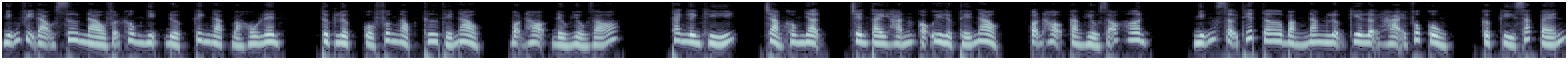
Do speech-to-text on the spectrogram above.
những vị đạo sư nào vẫn không nhịn được kinh ngạc mà hô lên. Thực lực của Phương Ngọc Thư thế nào, bọn họ đều hiểu rõ. Thanh linh khí, chảm không nhận, trên tay hắn có uy lực thế nào, bọn họ càng hiểu rõ hơn. Những sợi thiết tơ bằng năng lượng kia lợi hại vô cùng, cực kỳ sắc bén,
